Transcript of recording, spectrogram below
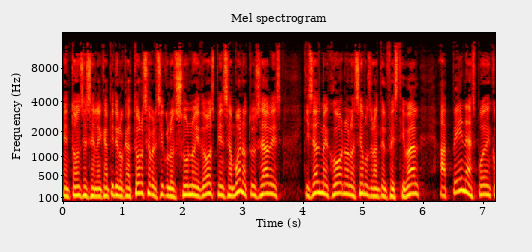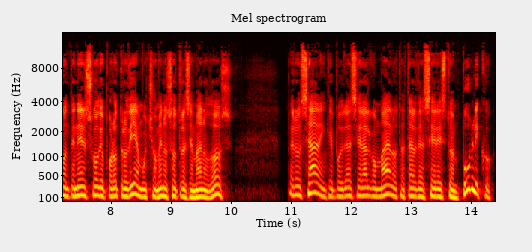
Entonces, en el capítulo 14, versículos 1 y 2, piensan, bueno, tú sabes, quizás mejor no lo hacemos durante el festival, apenas pueden contener su odio por otro día, mucho menos otra semana o dos pero saben que podría ser algo malo tratar de hacer esto en público.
